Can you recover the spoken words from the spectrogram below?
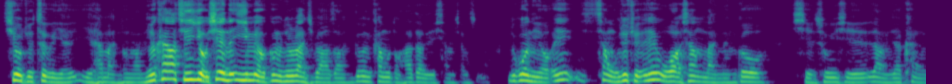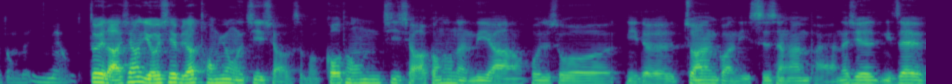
其实我觉得这个也也还蛮重要。你会看到，其实有些人的 email 根本就乱七八糟，你根本看不懂他到底想讲什么。如果你有诶，像我就觉得诶，我好像蛮能够写出一些让人家看得懂的 email 的。对啦，像有一些比较通用的技巧，什么沟通技巧啊、沟通能力啊，或者说你的专案管理、时程安排啊，那些你在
